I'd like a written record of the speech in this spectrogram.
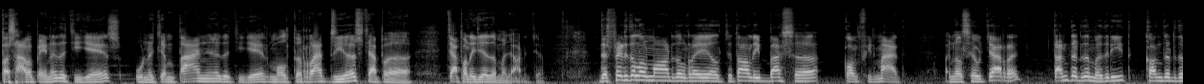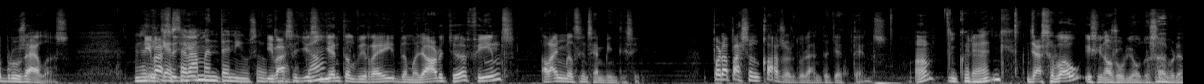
passava pena de xillers una campanya, de xillers moltes ràtzies cap a, cap a l'illa de Mallorca. Després de la mort del rei el catòlic va ser confirmat en el seu càrrec tant des de Madrid com des de Brussel·les. És a dir, que se va mantenir el seu I va seguir eh? sent el virrei de Mallorca fins a l'any 1525. Però passen coses durant aquest temps. Eh? Crec. Ja sabeu, i si no us hauríeu de saber,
